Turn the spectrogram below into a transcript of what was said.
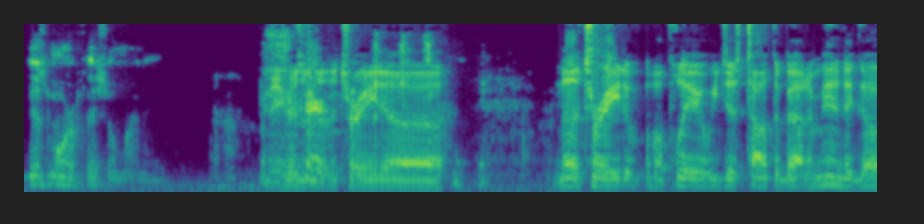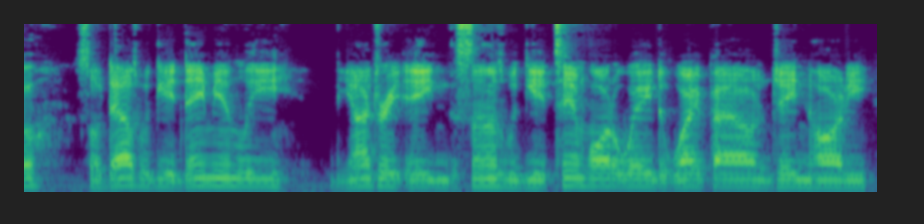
yours more official. Mine is. I mean, here's another trade. Uh, another trade of a player we just talked about a minute ago. So Dallas would get Damian Lee, DeAndre Ayton. The Suns would get Tim Hardaway, Dwight Powell, Jaden Hardy,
